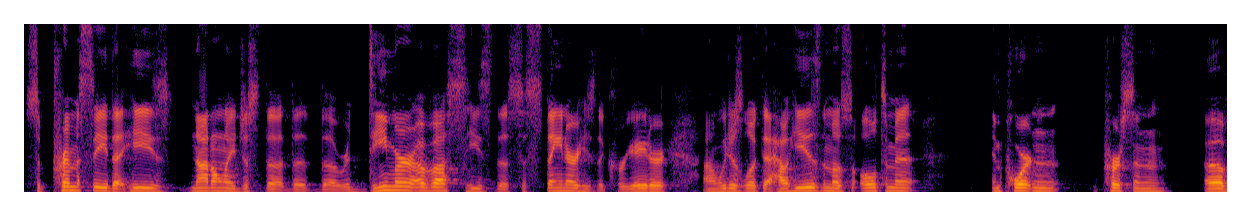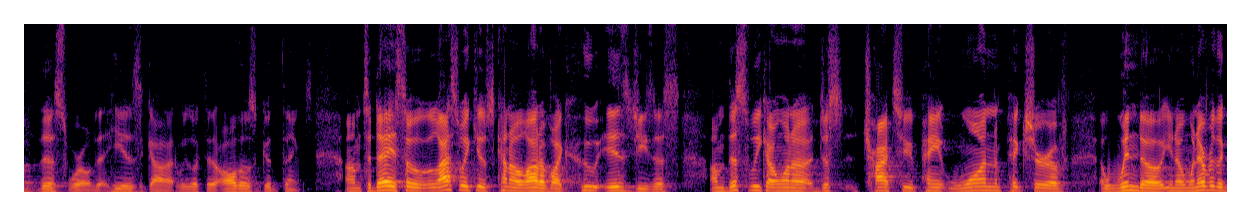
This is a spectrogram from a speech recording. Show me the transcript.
supremacy that he's not only just the, the, the redeemer of us, he's the sustainer, he's the creator. Um, we just looked at how he is the most ultimate, important person of this world, that he is God. We looked at all those good things. Um, today, so last week it was kind of a lot of like, who is Jesus? Um, this week I want to just try to paint one picture of a window. You know, whenever the,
